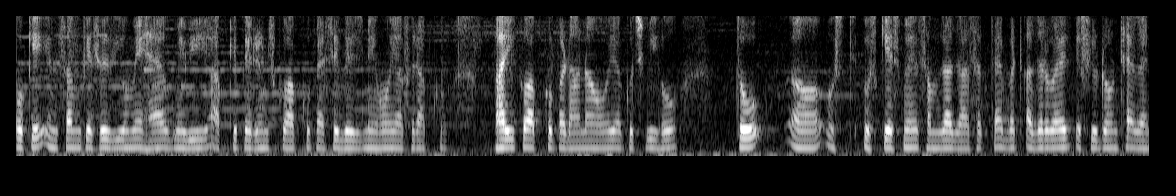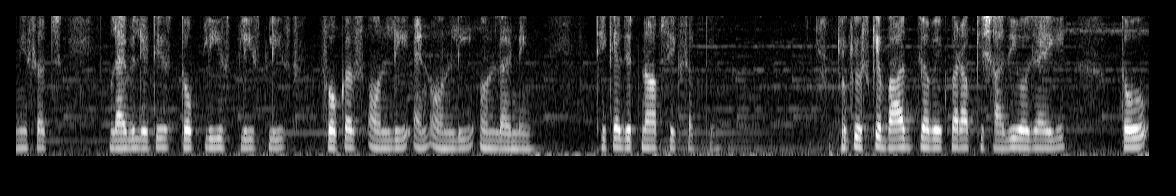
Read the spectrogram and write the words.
okay in some cases you may have maybe आपके पेरेंट्स को आपको पैसे भेजने हो या फिर आपको भाई को आपको पढ़ाना हो या कुछ भी हो तो आ, उस उस केस में समझा जा सकता है but otherwise if you don't have any such liabilities तो please please please focus only and only on learning ठीक है जितना आप सीख सकते हो। क्योंकि उसके बाद जब एक बार आपकी शादी हो जाएगी तो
